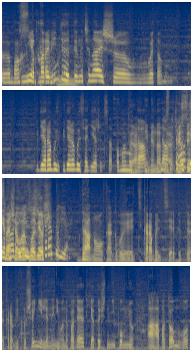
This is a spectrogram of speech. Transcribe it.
э, бах. Нет, в. Моровинде ты начинаешь э, в этом где рабы, где рабы содержатся, по-моему, Да, там. именно да. так. То есть ты сначала плывешь- корабле. Да, но как бы корабль терпит э, кораблекрушение или на него нападают, я точно не помню. А потом вот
